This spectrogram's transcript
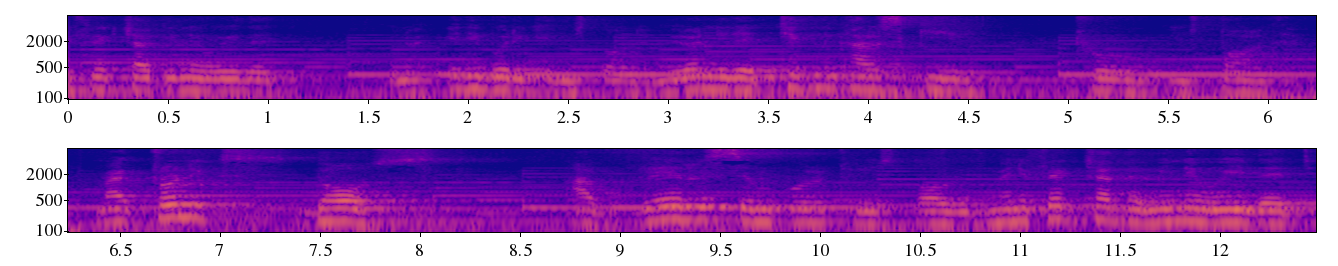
manufactured in a way that you know anybody can install them. You don't need a technical skill to install them. Maiktronix doors are very simple to install. We've manufactured them in a way that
